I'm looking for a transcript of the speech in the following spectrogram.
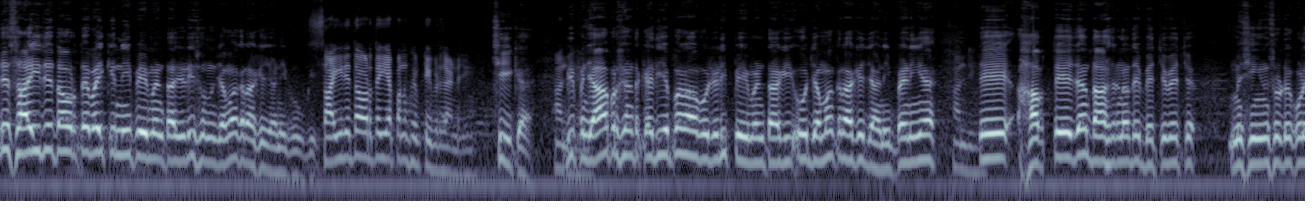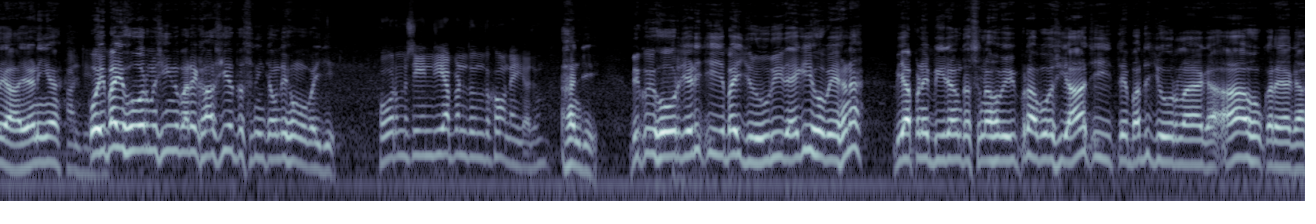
ਤੇ ਸਾਈ ਦੇ ਤੌਰ ਤੇ ਬਾਈ ਕਿੰਨੀ ਪੇਮੈਂਟ ਆ ਜਿਹੜੀ ਤੁਹਾਨੂੰ ਜਮ੍ਹਾਂ ਕਰਾ ਕੇ ਜਾਣੀ ਪਊਗੀ ਸਾਈ ਦੇ ਤੌਰ ਤੇ ਜੀ ਆਪਾਂ ਨੂੰ 50% ਜੀ ਠੀਕ ਹੈ ਹਾਂਜੀ। ਵੀ 50% ਕਹਿ ਦਈਏ ਭਰਾਵੋ ਜਿਹੜੀ ਪੇਮੈਂਟ ਆ ਗਈ ਉਹ ਜਮ੍ਹਾਂ ਕਰਾ ਕੇ ਜਾਣੀ ਪੈਣੀ ਆ। ਤੇ ਹਫ਼ਤੇ ਜਾਂ 10 ਦਿਨਾਂ ਦੇ ਵਿੱਚ ਵਿੱਚ ਮਸ਼ੀਨ ਤੁਹਾਡੇ ਕੋਲੇ ਆ ਜਾਣੀ ਆ। ਕੋਈ ਬਾਈ ਹੋਰ ਮਸ਼ੀਨ ਬਾਰੇ ਖਾਸੀਅਤ ਦੱਸਣੀ ਚਾਹੁੰਦੇ ਹੋ ਬਾਈ ਜੀ ਹੋਰ ਮਸ਼ੀਨ ਜੀ ਆਪਾਂ ਨੂੰ ਤੁਹਾਨੂੰ ਦਿਖਾਉਣਾ ਹੀ ਆਜੋ ਹਾਂਜੀ ਵੀ ਕੋਈ ਹੋਰ ਜਿਹੜੀ ਚੀਜ਼ ਬਾਈ ਜ਼ਰੂਰੀ ਰਹਿ ਗਈ ਹੋਵੇ ਹਨਾ? ਵੀ ਆਪਣੇ ਵੀਰਾਂ ਨੂੰ ਦੱਸਣਾ ਹੋਵੇ ਵੀ ਭਰਾਵੋ ਅਸੀਂ ਆਹ ਚੀਜ਼ ਤੇ ਵੱਧ ਜ਼ੋਰ ਲਾਇਆਗਾ ਆਹ ਉਹ ਕਰਿਆਗਾ।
